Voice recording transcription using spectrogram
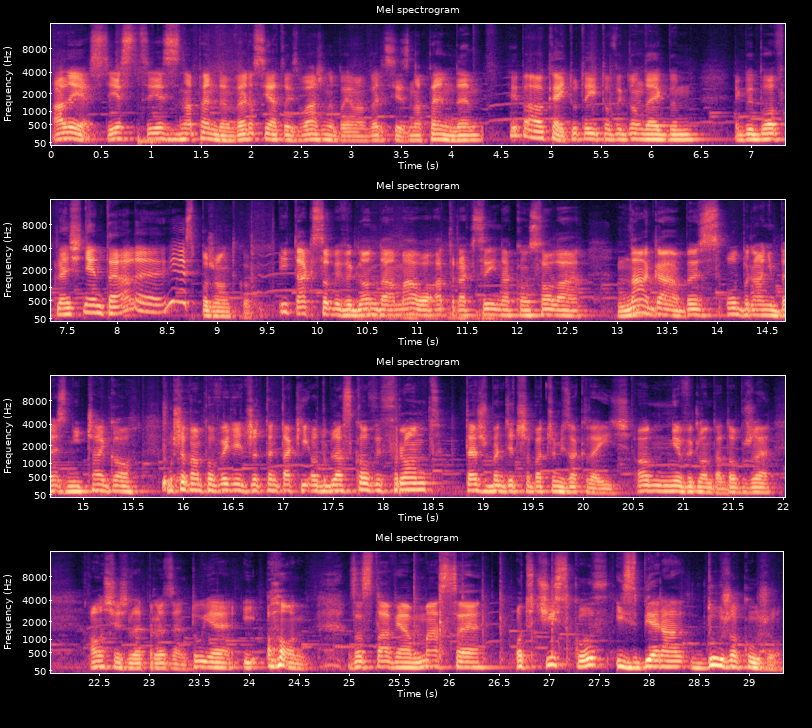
Ale jest, jest, jest z napędem wersja, to jest ważne, bo ja mam wersję z napędem. Chyba okej, tutaj to wygląda jakbym, jakby było wklęśnięte, ale jest w porządku. I tak sobie wygląda mało atrakcyjna konsola, naga, bez ubrań, bez niczego. Muszę wam powiedzieć, że ten taki odblaskowy front też będzie trzeba czymś zakleić. On nie wygląda dobrze. On się źle prezentuje i on zostawia masę odcisków i zbiera dużo kurzu.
